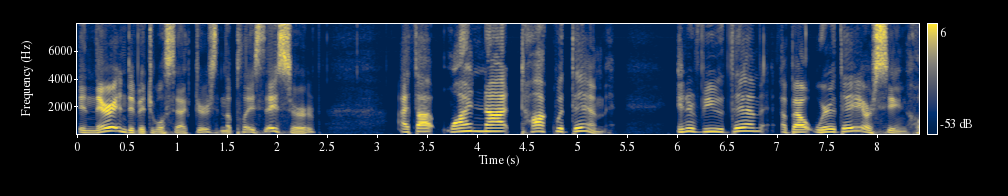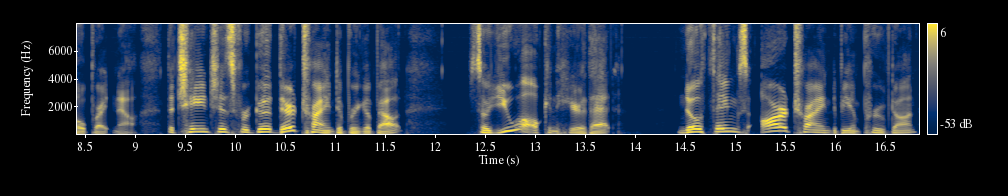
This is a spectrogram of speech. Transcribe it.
in their individual sectors in the place they serve, I thought, why not talk with them? Interview them about where they are seeing hope right now, the changes for good they're trying to bring about, so you all can hear that, know things are trying to be improved on,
